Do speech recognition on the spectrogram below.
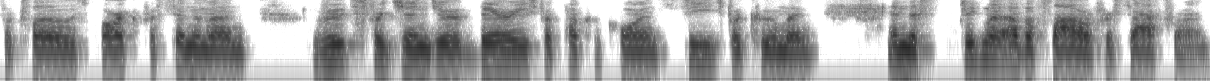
for cloves, bark for cinnamon, roots for ginger, berries for peppercorns, seeds for cumin, and the stigma of a flower for saffron.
